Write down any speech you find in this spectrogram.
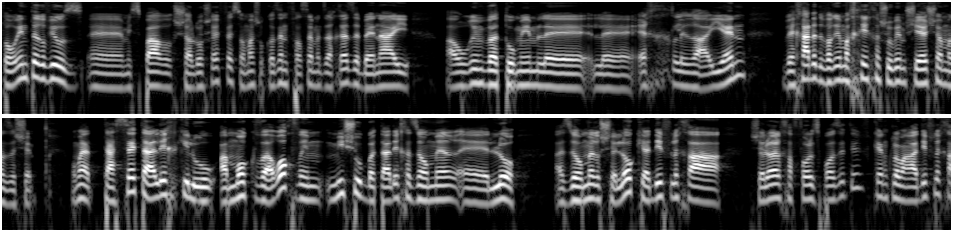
for Interviews, אה, מספר 3.0 או משהו כזה, נפרסם את זה אחרי זה, בעיניי האורים והתומים ל- לאיך לראיין. ואחד הדברים הכי חשובים שיש שם זה שהוא אומר, תעשה תהליך כאילו עמוק וארוך, ואם מישהו בתהליך הזה אומר אה, לא, אז זה אומר שלא, כי עדיף לך שלא יהיה לך false positive, כן? כלומר, עדיף לך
